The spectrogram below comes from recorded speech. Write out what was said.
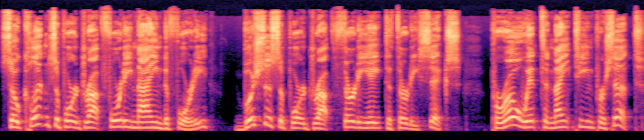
So Clinton support dropped 49 to 40. Bush's support dropped 38 to 36. Perot went to 19%.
